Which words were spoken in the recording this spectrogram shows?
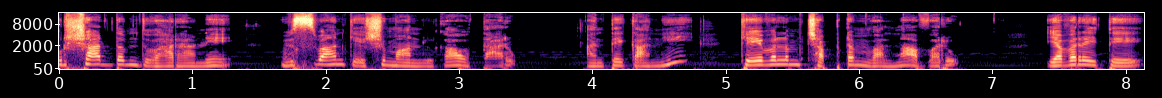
పురుషార్థం ద్వారానే విశ్వానికి యజమానులుగా అవుతారు. అంతేకాని కేవలం చెప్పటం వలన అవ్వరు. ఎవరైతే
